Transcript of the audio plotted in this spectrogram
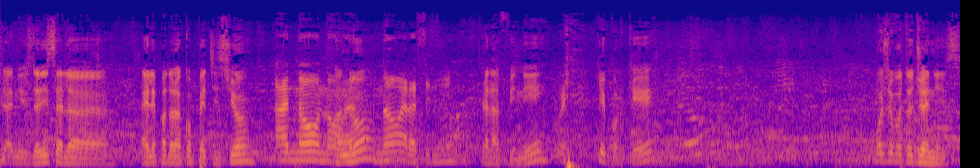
Janice, Janice, elle, euh, elle est pas dans la compétition? Ah non, non, Ah elle, non? non, elle a fini. Elle a fini? Oui. Que por qué? Moi, je vote Janice.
